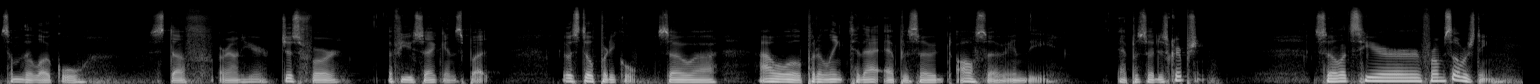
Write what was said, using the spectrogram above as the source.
some of the local stuff around here just for a few seconds, but it was still pretty cool. So uh, I will put a link to that episode also in the episode description. So let's hear from Silverstein.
